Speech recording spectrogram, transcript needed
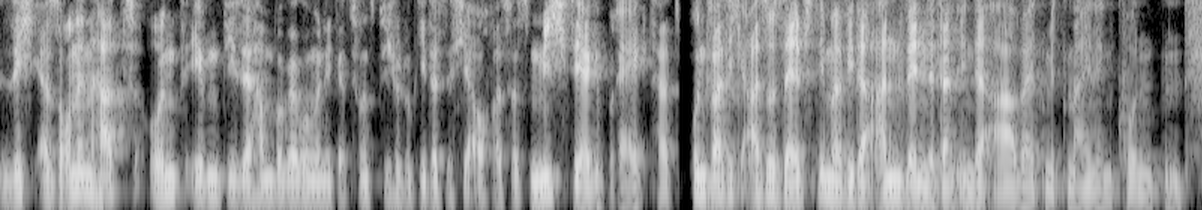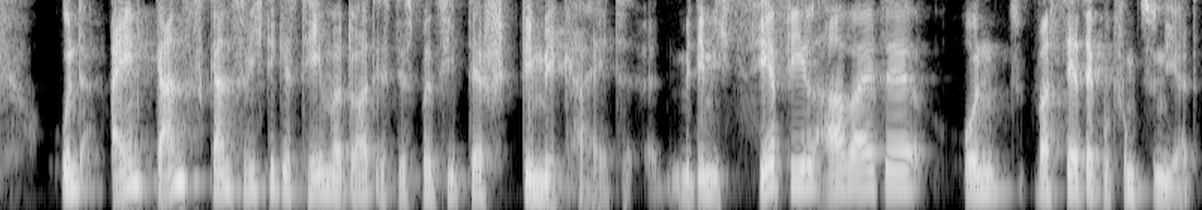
sich ersonnen hat und eben diese Hamburger Kommunikationspsychologie, das ist ja auch was, was mich sehr geprägt hat und was ich also selbst immer wieder anwende dann in der Arbeit mit meinen Kunden. Und ein ganz, ganz wichtiges Thema dort ist das Prinzip der Stimmigkeit, mit dem ich sehr viel arbeite und was sehr, sehr gut funktioniert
